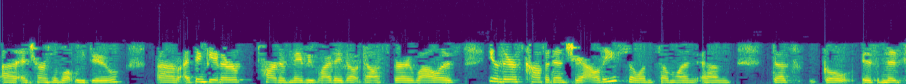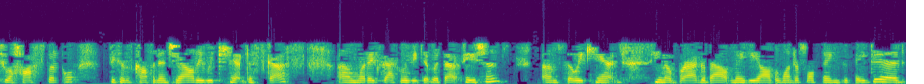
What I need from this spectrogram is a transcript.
uh, in terms of what we do. Um, I think the other part of maybe why they don't know us very well is, you know, there's confidentiality. So when someone um, does go is admitted to a hospital because of confidentiality, we can't discuss um, what exactly we did with that patient. Um, so we can't, you know, brag about maybe all the wonderful things that they did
